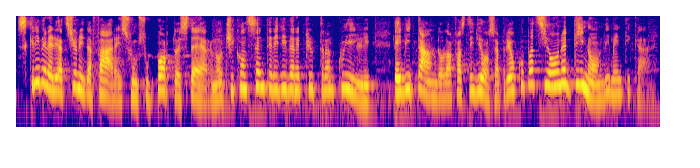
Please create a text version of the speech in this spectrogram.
Scrivere le azioni da fare su un supporto esterno ci consente di vivere più tranquilli, evitando la fastidiosa preoccupazione di non dimenticare.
